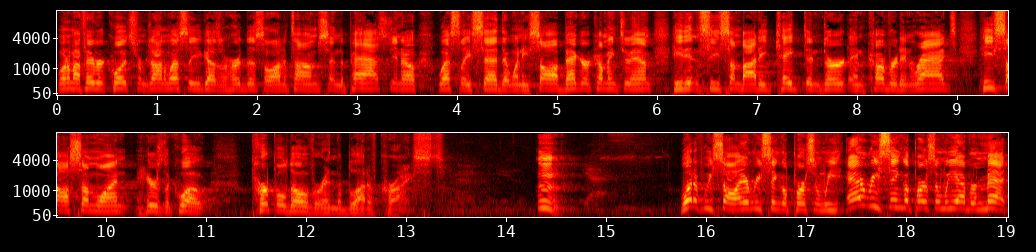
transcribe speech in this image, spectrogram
One of my favorite quotes from John Wesley, you guys have heard this a lot of times in the past. You know, Wesley said that when he saw a beggar coming to him, he didn't see somebody caked in dirt and covered in rags. He saw someone, here's the quote, purpled over in the blood of Christ. Mm. What if we saw every single person we every single person we ever met,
